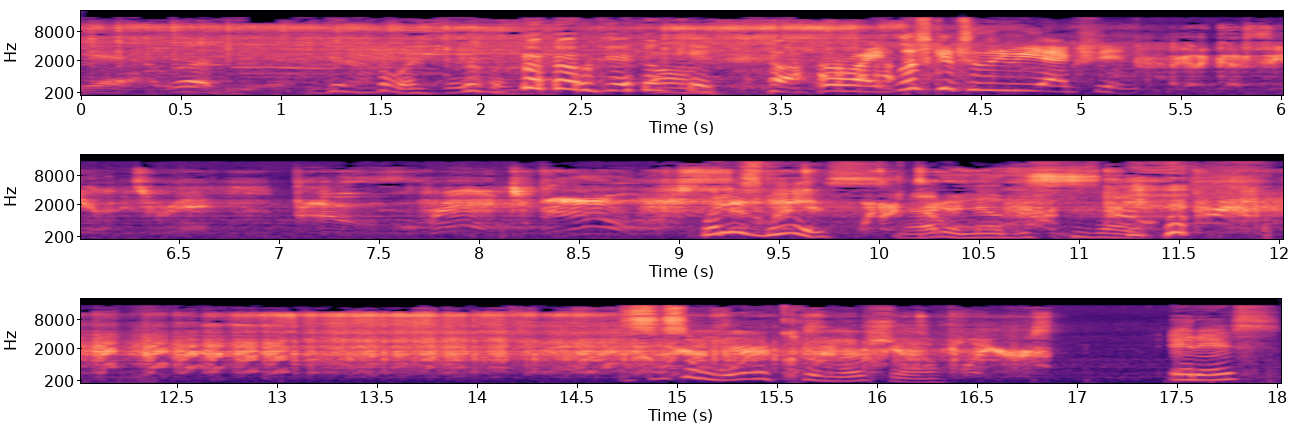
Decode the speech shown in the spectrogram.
yeah, love you. Get out of my face okay, okay. Um, All right, let's get to the reaction. I got a gut feeling it's red. Blue. Red. Blue. What is this? I don't know. This is like. this is some weird commercial. It is.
